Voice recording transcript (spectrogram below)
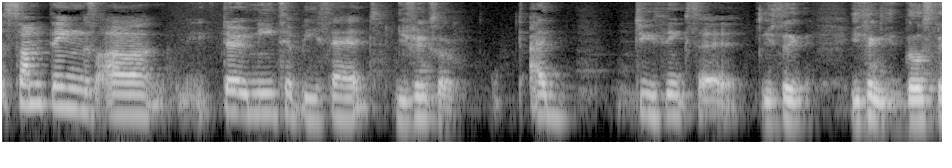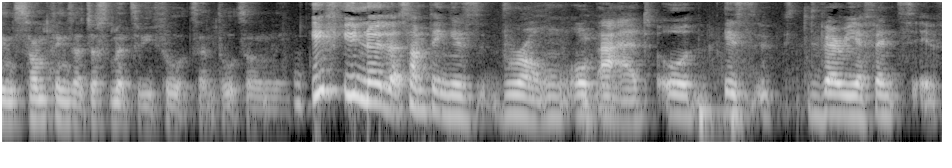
some things are don't need to be said. You think so? I do think so. You think you think those things? Some things are just meant to be thoughts and thoughts only. If you know that something is wrong or bad or is very offensive,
